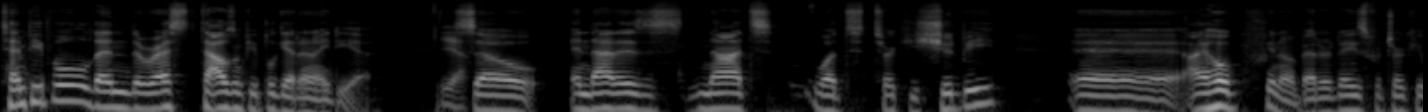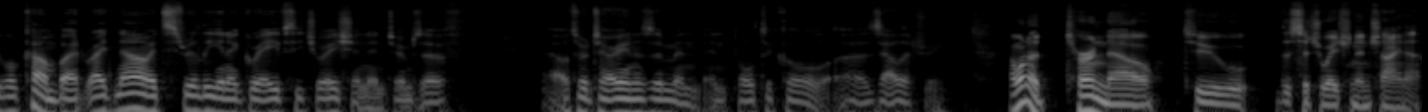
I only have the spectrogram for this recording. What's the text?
ten people, then the rest thousand people get an idea. Yeah. So, and that is not what Turkey should be. Uh, I hope you know better days for Turkey will come, but right now it's really in a grave situation in terms of authoritarianism and, and political uh, zealotry. I want to turn now to the situation in China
